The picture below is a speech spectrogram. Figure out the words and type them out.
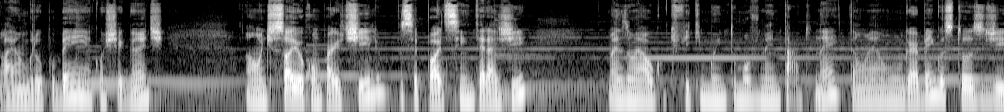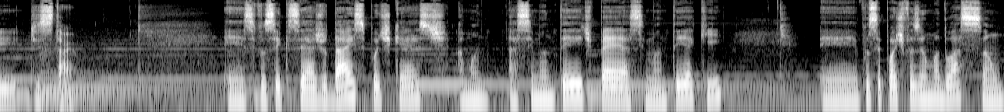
Lá é um grupo bem aconchegante, onde só eu compartilho, você pode se interagir, mas não é algo que fique muito movimentado, né? Então é um lugar bem gostoso de, de estar. É, se você quiser ajudar esse podcast a, man, a, se manter de pé, a se manter aqui, é, você pode fazer uma doação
